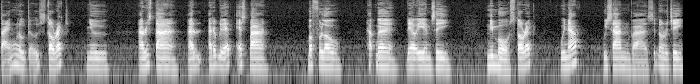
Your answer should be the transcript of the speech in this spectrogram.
tảng lưu trữ storage như Arista, AWS S3, Buffalo, HP, Dell EMC, Nimble Storage, WinApp, Wisan và Synology.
